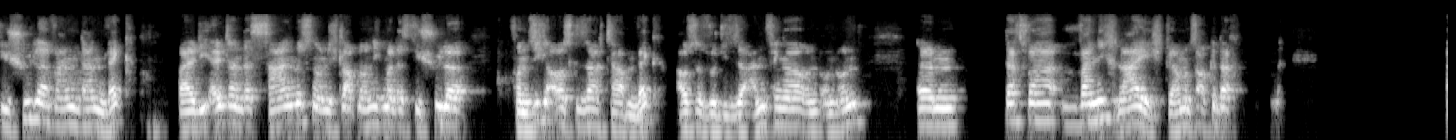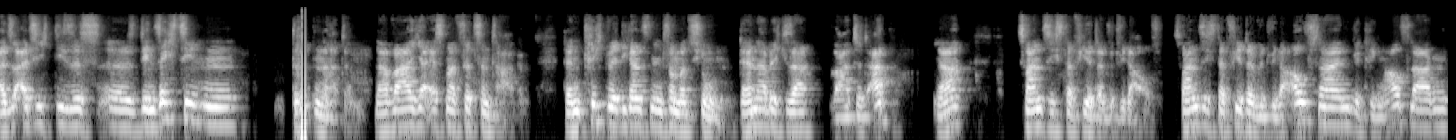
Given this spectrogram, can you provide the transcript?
Die Schüler waren dann weg weil die Eltern das zahlen müssen. Und ich glaube noch nicht mal, dass die Schüler von sich aus gesagt haben, weg, außer so diese Anfänger und, und, und. Ähm, das war, war nicht leicht. Wir haben uns auch gedacht, also als ich dieses, äh, den 16. Dritten hatte, da war ich ja erstmal 14 Tage. Dann kriegten wir die ganzen Informationen. Dann habe ich gesagt, wartet ab, ja, 20.04. wird wieder auf. 20.04. wird wieder auf sein, wir kriegen Auflagen.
